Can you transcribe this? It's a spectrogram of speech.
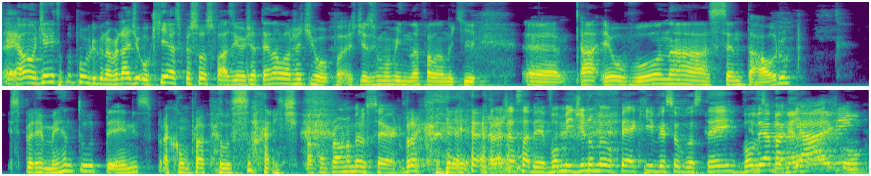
é, é, um direito do público, na verdade. O que as pessoas fazem hoje, até na loja de roupa. Às dias vi uma menina falando que. É, ah, eu vou na Centauro experimento o tênis para comprar pelo site. Para comprar o número certo. Pra... pra já saber. Vou medir no meu pé aqui, ver se eu gostei. Vou ver a maquiagem.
